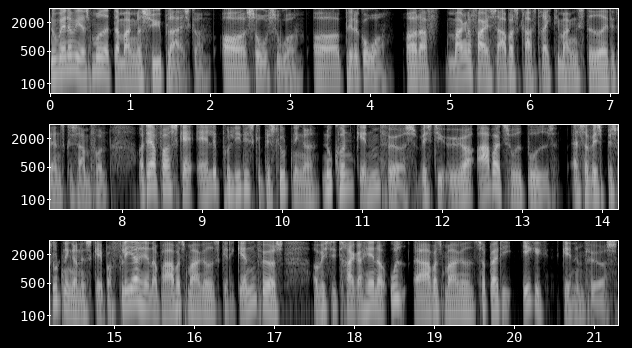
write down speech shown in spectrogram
Nu vender vi os mod, at der mangler sygeplejersker og sosuer og pædagoger og der mangler faktisk arbejdskraft rigtig mange steder i det danske samfund. Og derfor skal alle politiske beslutninger nu kun gennemføres, hvis de øger arbejdsudbuddet. Altså hvis beslutningerne skaber flere hænder på arbejdsmarkedet, skal de gennemføres, og hvis de trækker hænder ud af arbejdsmarkedet, så bør de ikke gennemføres.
